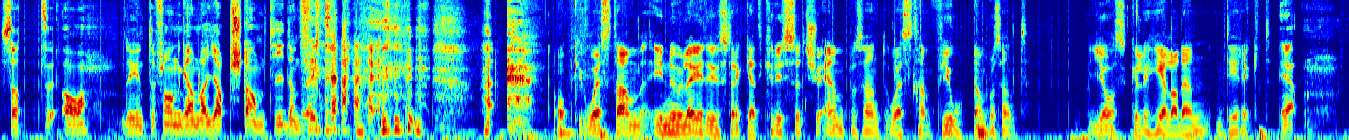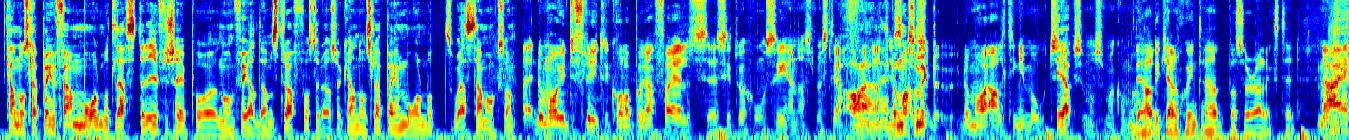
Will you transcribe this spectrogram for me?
Så att ja, det är inte från gamla Japp Stam-tiden direkt. Och West Ham i nuläget är ju sträckat krysset 21% West Ham 14%. Jag skulle hela den direkt. Kan de släppa in fem mål mot Leicester i och för sig på någon feldömd straff och sådär så kan de släppa in mål mot West Ham också. De har ju inte flytet. Kolla på Rafaels eh, situation senast med straffen. Ja, nej, de har så alltså, mycket- de, de har allting emot sig Ja. också måste man komma Det hade kanske inte hänt på Sir Alex tid. Nej,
